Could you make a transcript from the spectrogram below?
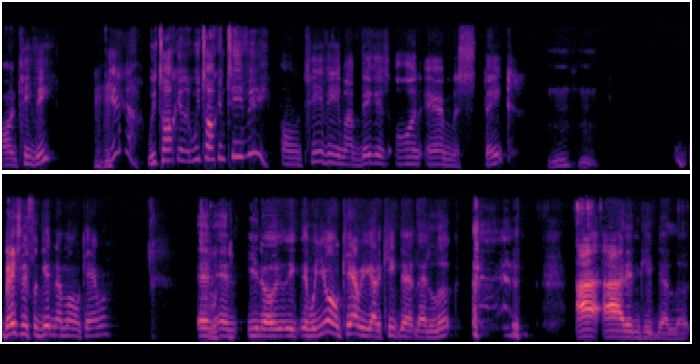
On TV? Mm-hmm. Yeah, we talking. We talking TV. On TV, my biggest on-air mistake, Mm-hmm. basically forgetting I'm on camera. And and you know when you're on camera, you got to keep that that look. I I didn't keep that look.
